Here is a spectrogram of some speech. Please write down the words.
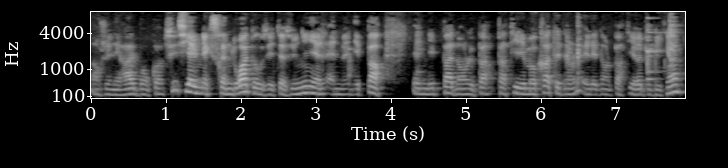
en général, bon, s'il y a une extrême droite aux États-Unis, elle, n'est pas, pas dans le Parti démocrate, elle est dans le Parti républicain.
